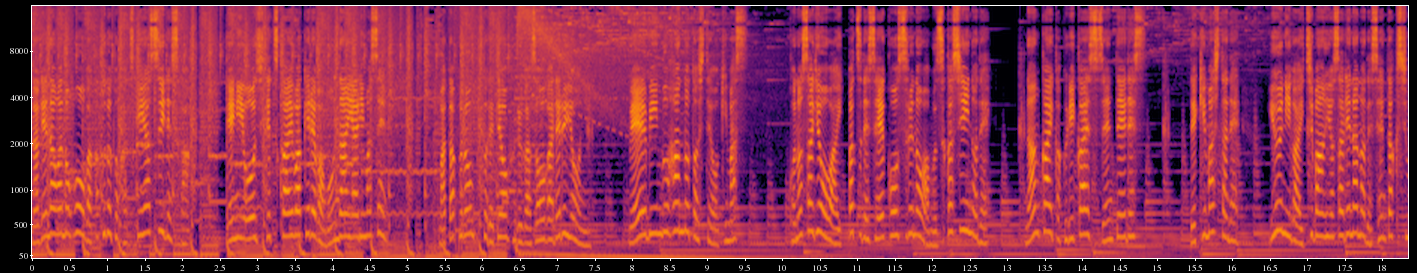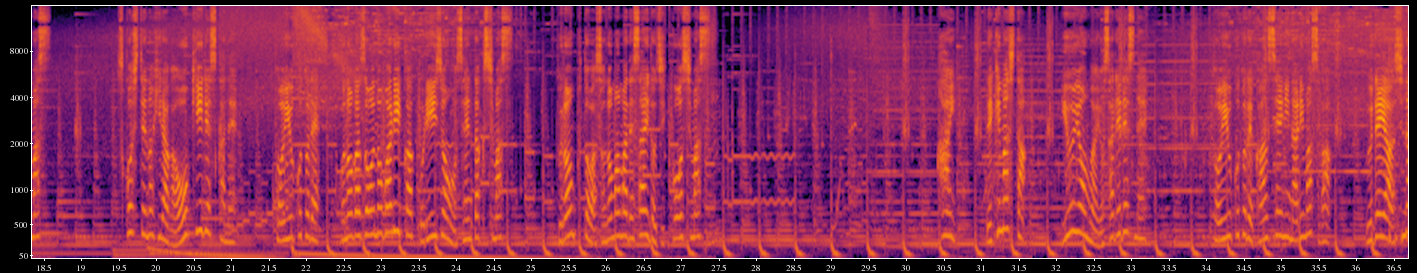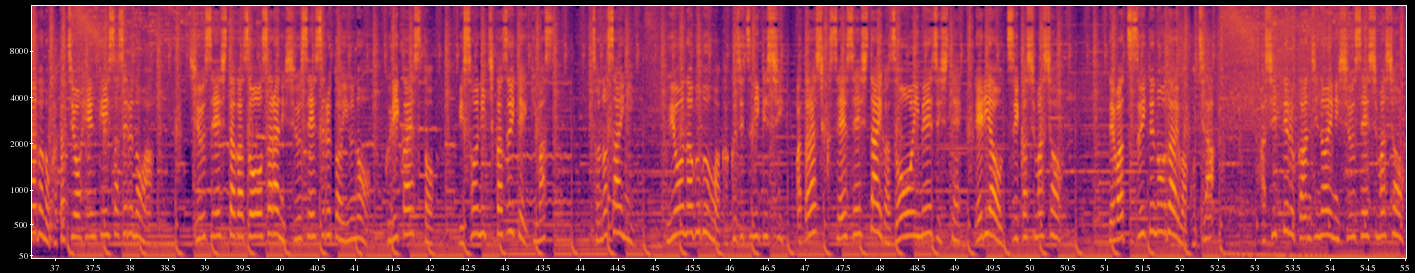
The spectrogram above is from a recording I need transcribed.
投げ縄の方が角度とかつけやすいですが絵に応じて使い分ければ問題ありません。またプロンプトで手を振る画像が出るようにウェービングハンドとしておきます。この作業は一発で成功するのは難しいので何回か繰り返す前提です。できましたね。U2 が一番良さげなので選択します。少し手のひらが大きいですかね。ということでこの画像のバリーカッコリージョンを選択します。プロンプトはそのままで再度実行します。はいできました。U4 が良さげですね。ということで完成になりますが腕や足などの形を変形させるのは修正した画像をさらに修正するというのを繰り返すと理想に近づいていきます。その際に不要な部分は確実に消し新しく生成したい画像をイメージしてエリアを追加しましょう。では続いてのお題はこちら。走ってる感じの絵に修正しましょう。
